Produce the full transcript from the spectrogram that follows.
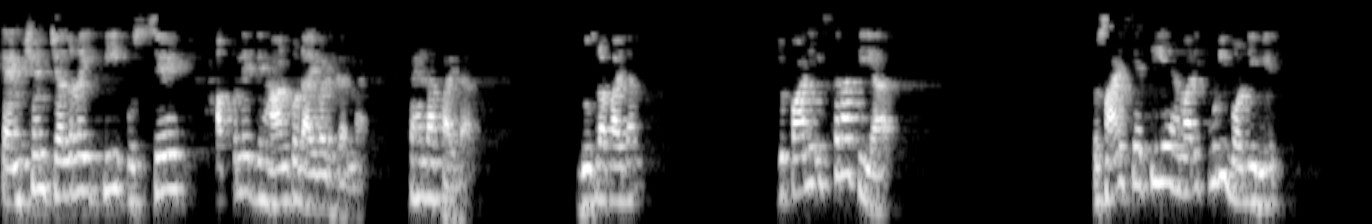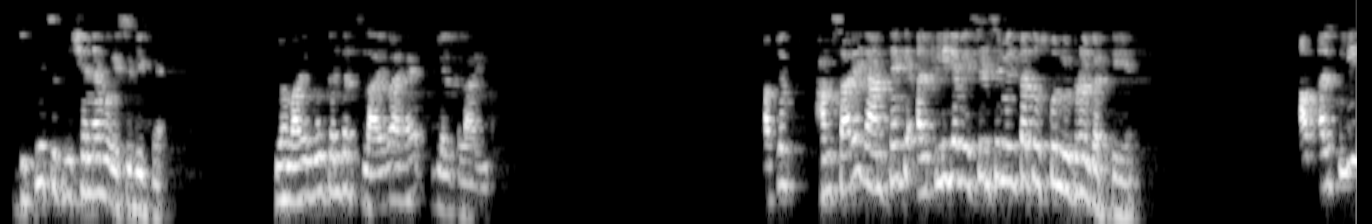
ٹینشن چل رہی تھی، اس سے اپنے دھیان کو ڈائیورٹ کرنا ہے۔ پہلا فائدہ۔ دوسرا فائدہ، جو پانی اس طرح پیا، تو سائنس کہتی ہے ہماری پوری باڈی میں جتنی سچویشن ہے وہ ایسیڈک ہے، جو ہمارے منہ کے اندر سلائیوا ہے، یہ الکلائن اب جب ہم سارے جانتے ہیں کہ الکلی جب ایسڈ سے ملتا ہے تو اس کو نیوٹرل کرتی ہے۔ اب الکلی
